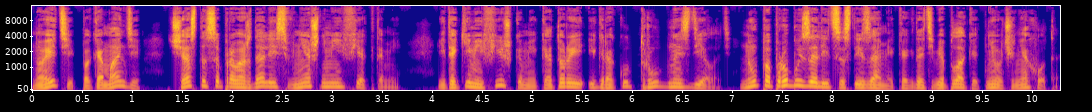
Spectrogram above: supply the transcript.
но эти, по команде, часто сопровождались внешними эффектами и такими фишками, которые игроку трудно сделать. Ну, попробуй залиться слезами, когда тебе плакать не очень охота.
